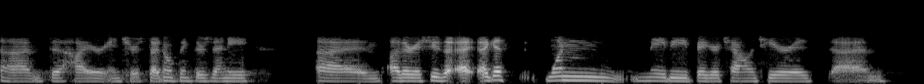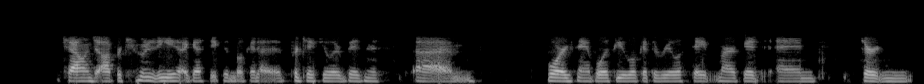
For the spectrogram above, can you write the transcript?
um, the higher interest. I don't think there's any um, other issues. I, I, guess one maybe bigger challenge here is um, challenge opportunity. I guess you could look at a particular business. Um, for example, if you look at the real estate market and certain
